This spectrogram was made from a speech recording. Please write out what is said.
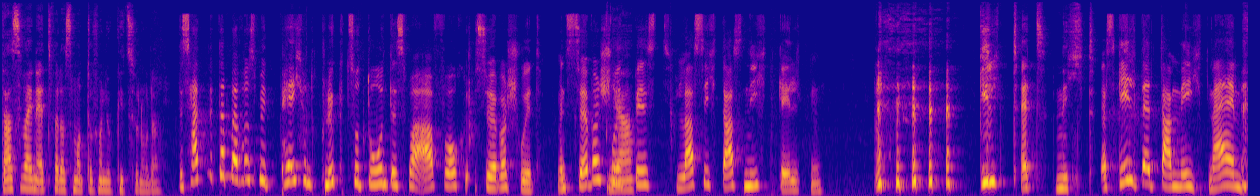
Das war in etwa das Motto von Yuki Tsunoda. Das hat nicht einmal was mit Pech und Glück zu tun, das war einfach selber schuld. Wenn du selber schuld ja. bist, lasse ich das nicht gelten. Giltet nicht. Das giltet dann nicht, nein.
